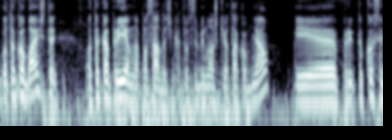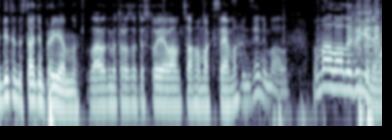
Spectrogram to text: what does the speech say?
Отако, бачите, Отака приємна посадочка. Тут собі ножки отак обняв. І при, тако сидіти достатньо приємно. Зараз Дмитро затестує вам цього Максима. Бензини мало. Ну мало, але доїдемо.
